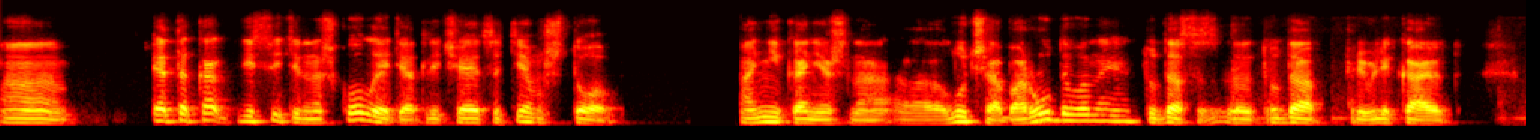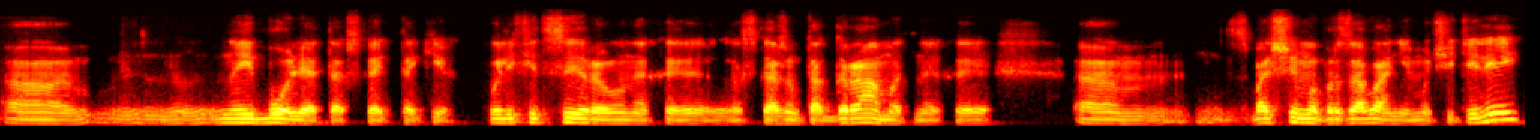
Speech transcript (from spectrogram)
а, это как действительно школы эти отличаются тем, что они, конечно, а, лучше оборудованы, туда, э, туда привлекают наиболее, так сказать, таких квалифицированных, скажем так, грамотных и с большим образованием учителей.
